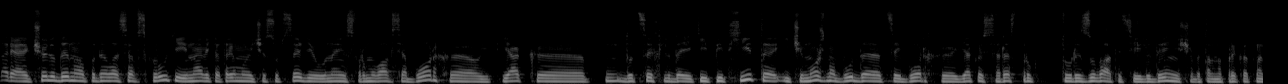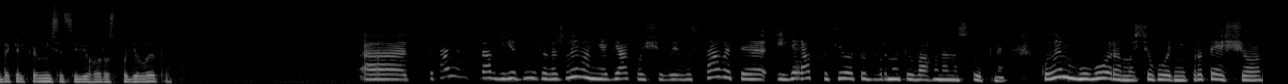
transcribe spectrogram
Дар'я, якщо людина опинилася в скруті і навіть отримуючи субсидію, у неї сформувався борг. е, Як е, до цих людей, який підхід, е, і чи можна буде цей борг якось реструктуризувати цій людині, щоб там, наприклад, на декілька місяців його розподілити? Питання насправді є дуже важливим. Я дякую, що ви його ставите. І я б хотіла тут звернути увагу на наступне. Коли ми говоримо сьогодні про те, що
